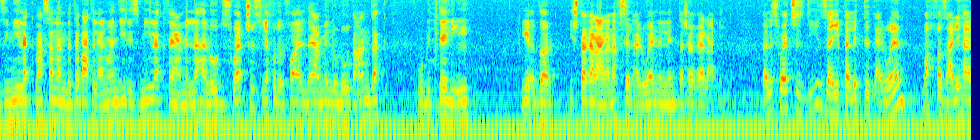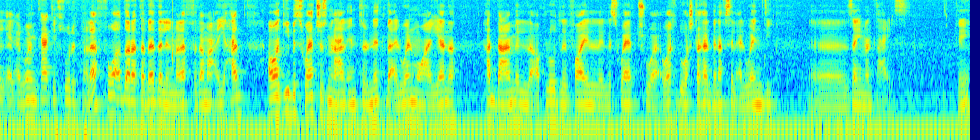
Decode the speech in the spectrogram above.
زميلك مثلا بتبعت الألوان دي لزميلك فيعمل لها load swatches ياخد ال file ده يعمل له load عندك. وبالتالي إيه؟ يقدر يشتغل على نفس الألوان اللي أنت شغال عليها. فال swatches دي زي palette ألوان. بحفظ عليها الألوان بتاعتي في صورة ملف وأقدر أتبادل الملف ده مع أي حد أو أجيب swatches من على الإنترنت بألوان معينة حد عامل upload لل file لل swatch وأخده وأشتغل بنفس الألوان دي آه زي ما أنت عايز. okay؟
